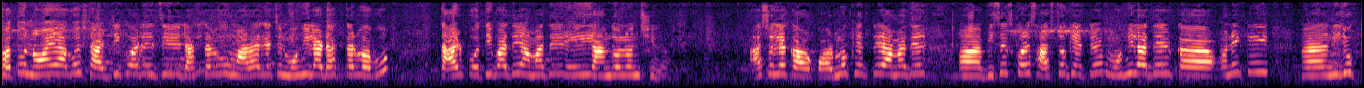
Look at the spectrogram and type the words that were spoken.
গত নয় আগস্ট আরজি করে যে ডাক্তারবাবু মারা গেছেন, মহিলা ডাক্তারবাবু, তার প্রতিবাদে আমাদের এই আন্দোলন ছিল। আসলে কর্মক্ষেত্রে আমাদের বিশেষ করে স্বাস্থ্যক্ষেত্রে মহিলাদের অনেকেই নিযুক্ত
